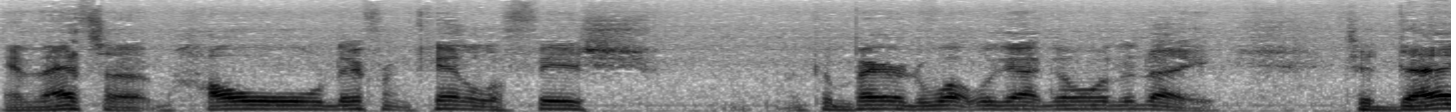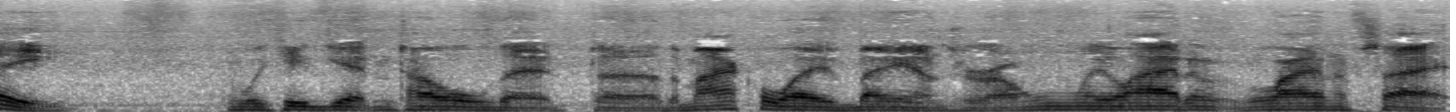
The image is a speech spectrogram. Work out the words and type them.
And that's a whole different kettle of fish compared to what we got going today. Today, we keep getting told that uh, the microwave bands are only of, line of sight.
